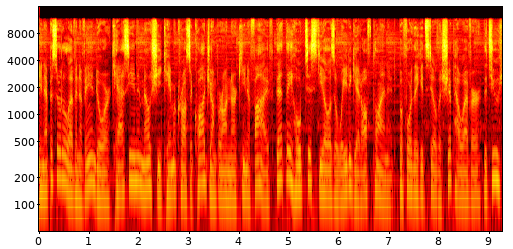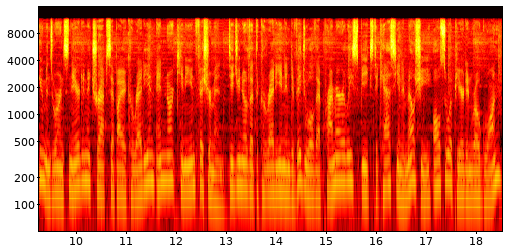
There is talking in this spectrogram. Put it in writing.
In episode 11 of Andor, Cassian and Melshi came across a quad jumper on Narkina 5 that they hoped to steal as a way to get off planet. Before they could steal the ship, however, the two humans were ensnared in a trap set by a Corellian and Narkinian fisherman. Did you know that the Corellian individual that primarily speaks to Cassian and Melshi also appeared in Rogue One?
